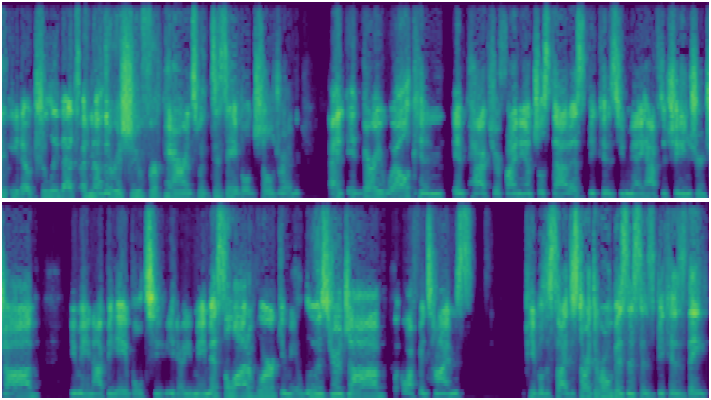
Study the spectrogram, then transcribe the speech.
And you know truly that's another issue for parents with disabled children. And it very well can impact your financial status because you may have to change your job. You may not be able to you know you may miss a lot of work. You may lose your job. Oftentimes people decide to start their own businesses because they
